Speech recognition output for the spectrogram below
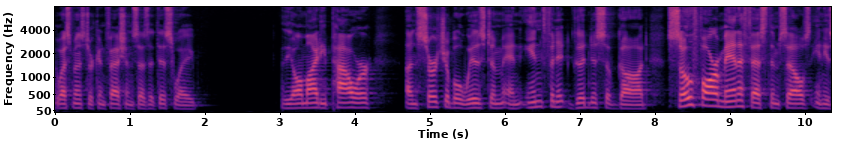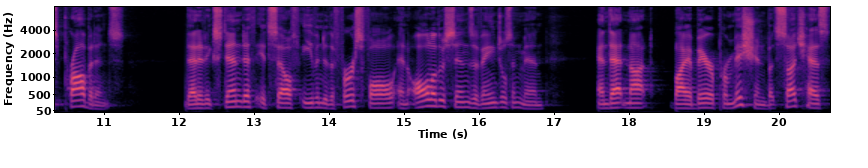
The Westminster Confession says it this way The almighty power, unsearchable wisdom, and infinite goodness of God so far manifest themselves in his providence that it extendeth itself even to the first fall and all other sins of angels and men, and that not by a bare permission, but such, has,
